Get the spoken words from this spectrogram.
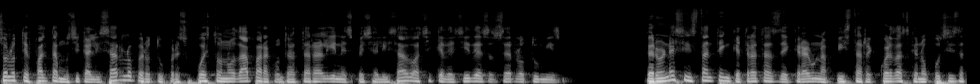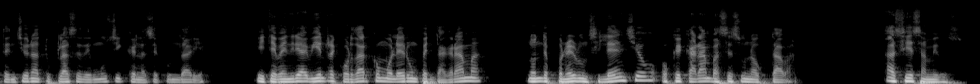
Solo te falta musicalizarlo, pero tu presupuesto no da para contratar a alguien especializado, así que decides hacerlo tú mismo. Pero en ese instante en que tratas de crear una pista recuerdas que no pusiste atención a tu clase de música en la secundaria, y te vendría bien recordar cómo leer un pentagrama, dónde poner un silencio o qué carambas es una octava. Así es amigos.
